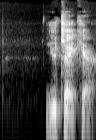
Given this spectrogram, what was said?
You take care.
